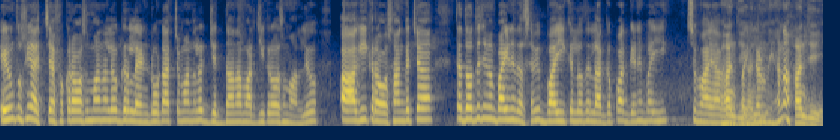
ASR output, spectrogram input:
ਇਹਨੂੰ ਤੁਸੀਂ ਐਚਐਫ ਕ੍ਰਾਸ ਮੰਨ ਲਿਓ ਗਰਲੈਂਡੋ ਟੱਚ ਮੰਨ ਲਿਓ ਜਿੱਦਾਂ ਦਾ ਮਰਜ਼ੀ ਕ੍ਰਾਸ ਮੰਨ ਲਿਓ। ਆ ਗਈ ਕ੍ਰਾਸ ਅੰਗ ਚ। ਤੇ ਦੁੱਧ ਜਿਵੇਂ ਬਾਈ ਨੇ ਦੱਸਿਆ ਵੀ 22 ਕਿਲੋ ਦੇ ਲਗਭਗ ਇਹਨੇ ਬਾਈ ਚਵਾਇਆ ਪਹਿਲਣ ਨੇ ਹਨਾ? ਹਾਂਜੀ।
